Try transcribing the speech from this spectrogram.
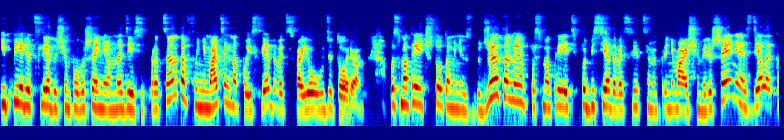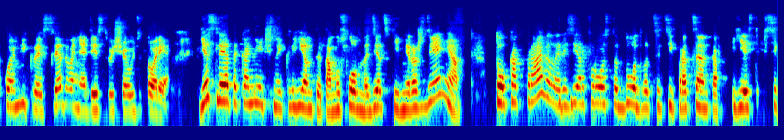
и перед следующим повышением на 10% внимательно поисследовать свою аудиторию, посмотреть, что там у них с бюджетами, посмотреть, побеседовать с лицами, принимающими решения, сделать такое микроисследование действующей аудитории. Если это конечные клиенты, там условно детские дни рождения, то, как правило, резерв роста до 20% есть всегда,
